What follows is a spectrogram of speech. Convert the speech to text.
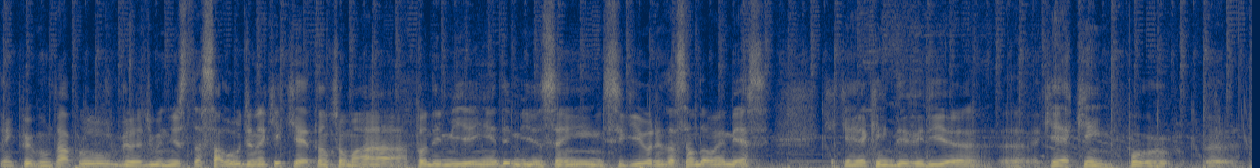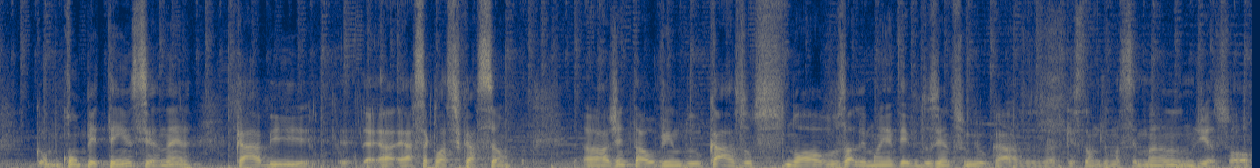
tem que perguntar para o grande ministro da Saúde, né, que quer transformar a pandemia em endemia sem seguir a orientação da OMS. Que é quem deveria, eh, que é quem, por eh, com- competência, né, cabe eh, essa classificação. A gente está ouvindo casos novos, a Alemanha teve 200 mil casos, a questão de uma semana, um dia só.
